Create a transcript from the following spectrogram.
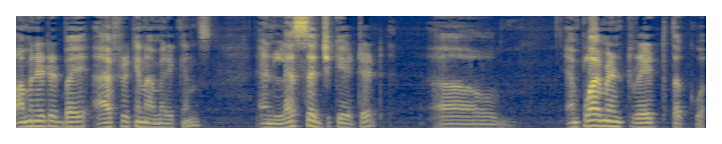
dominated by African Americans and less educated employment rate తక్కువ.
